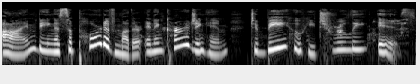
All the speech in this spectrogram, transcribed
I'm being a supportive mother and encouraging him to be who he truly is.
